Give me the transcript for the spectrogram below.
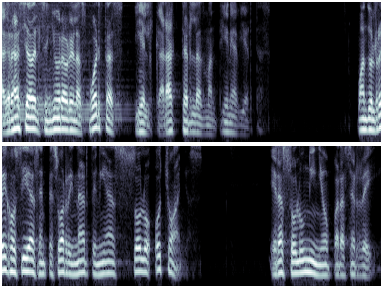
La gracia del Señor abre las puertas y el carácter las mantiene abiertas. Cuando el rey Josías empezó a reinar tenía solo ocho años. Era solo un niño para ser rey.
